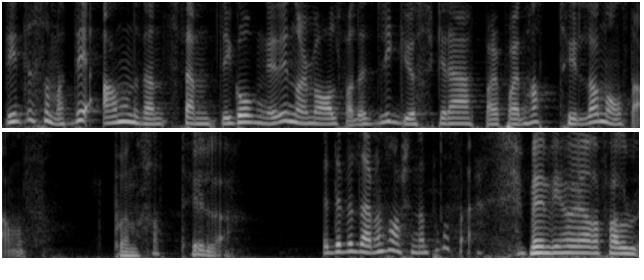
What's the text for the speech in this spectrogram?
Det är inte som att det används 50 gånger i normalfallet. Det ligger ju och skräpar på en hatthylla någonstans. På en hatthylla. Det är väl där man har sina påsar? Men vi har i alla fall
